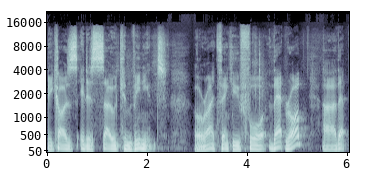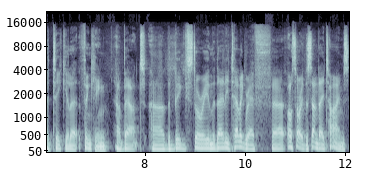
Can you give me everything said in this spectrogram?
because it is so convenient. All right, thank you for that, Rob uh, that particular thinking about uh, the big story in the Daily Telegraph, uh, oh, sorry, the Sunday Times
